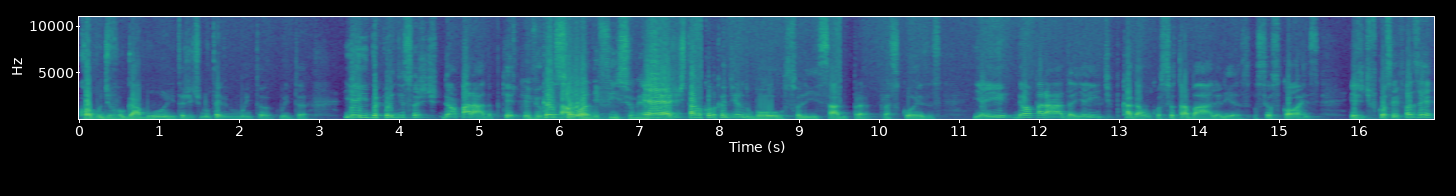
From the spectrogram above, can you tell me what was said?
como divulgar muito, a gente não teve muita. muita... E aí depois disso a gente deu uma parada, porque, Porque viu que cansou. tava difícil mesmo. É, a gente tava colocando dinheiro do bolso ali, sabe, para as coisas. E aí deu uma parada. E aí, tipo, cada um com o seu trabalho ali, os seus corres. e a gente ficou sem fazer.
